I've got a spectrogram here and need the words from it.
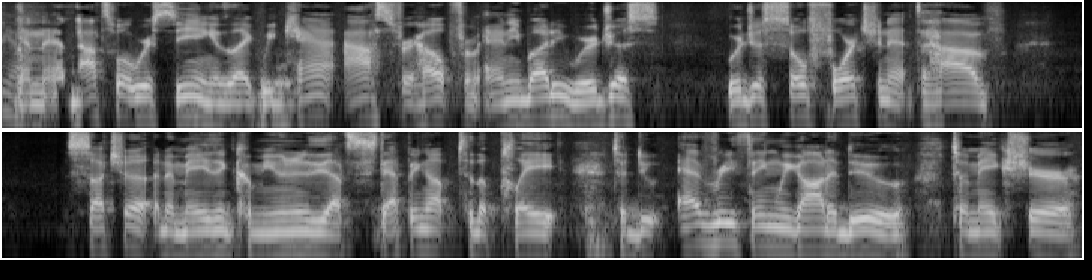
yeah. and and that's what we're seeing is like we can't ask for help from anybody. We're just we're just so fortunate to have such a, an amazing community that's stepping up to the plate to do everything we got to do to make sure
